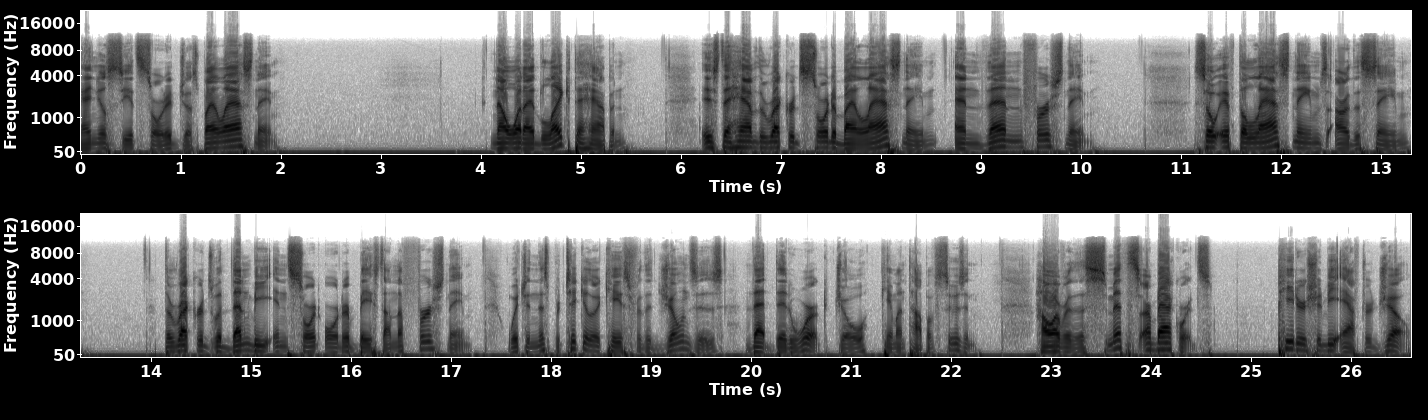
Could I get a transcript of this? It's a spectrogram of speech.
and you'll see it's sorted just by last name. Now what I'd like to happen is to have the records sorted by last name and then first name. So if the last names are the same, the records would then be in sort order based on the first name, which in this particular case for the Joneses, that did work. Joe came on top of Susan. However, the Smiths are backwards. Peter should be after Joe.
